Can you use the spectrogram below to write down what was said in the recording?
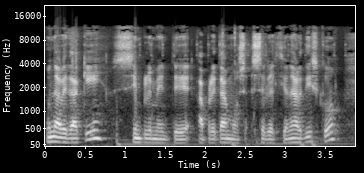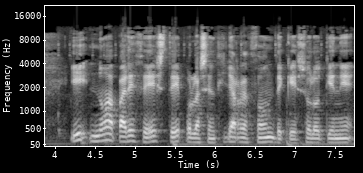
Una vez aquí, simplemente apretamos seleccionar disco y no aparece este por la sencilla razón de que solo tiene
